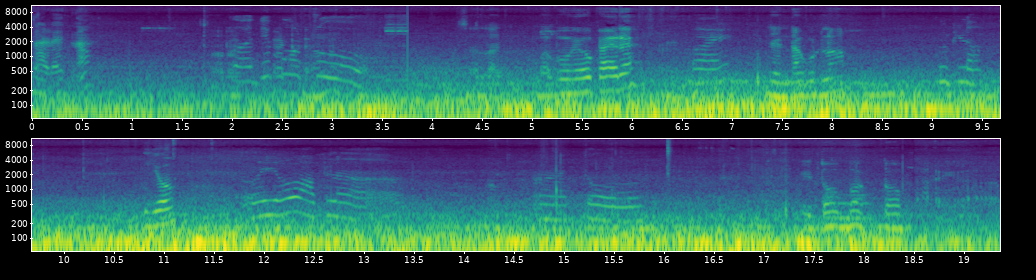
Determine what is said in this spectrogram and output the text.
झाड आहेत ना? कधी पोचू? चला. बाबू येऊ काय रे? झेंडा कुठला? कुठलं? यो. अयो आपला तो. तो बघ तो काय यार.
